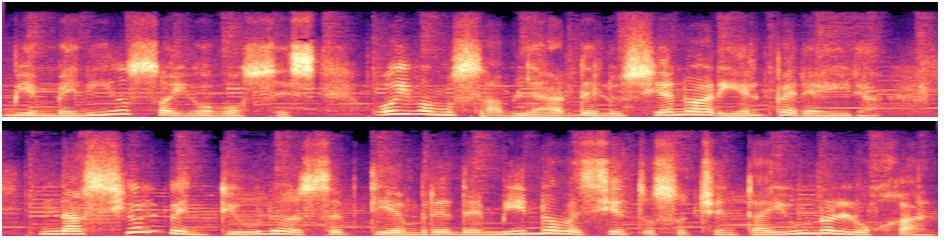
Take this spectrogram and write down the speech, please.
Bienvenidos a Oigo Voces. Hoy vamos a hablar de Luciano Ariel Pereira. Nació el 21 de septiembre de 1981 en Luján,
